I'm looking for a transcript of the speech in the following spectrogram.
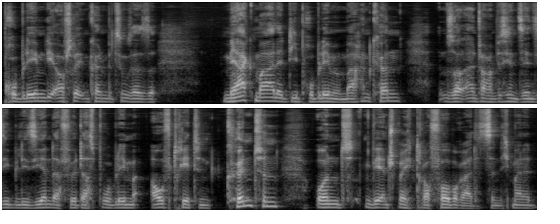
Problemen, die auftreten können, beziehungsweise Merkmale, die Probleme machen können, soll einfach ein bisschen sensibilisieren dafür, dass Probleme auftreten könnten und wir entsprechend darauf vorbereitet sind. Ich meine,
